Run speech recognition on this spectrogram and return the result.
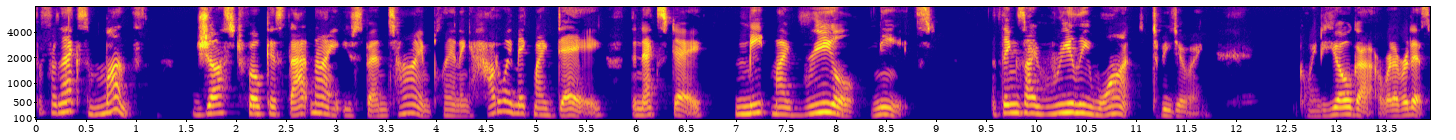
But for the next month, just focus that night. You spend time planning how do I make my day, the next day, meet my real needs, the things I really want to be doing, going to yoga or whatever it is.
